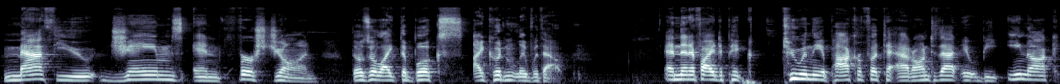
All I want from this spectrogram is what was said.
Matthew, James, and First John. Those are like the books I couldn't live without. And then if I had to pick two in the Apocrypha to add on to that, it would be Enoch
